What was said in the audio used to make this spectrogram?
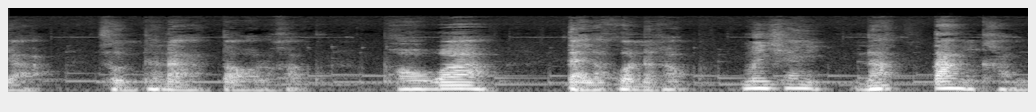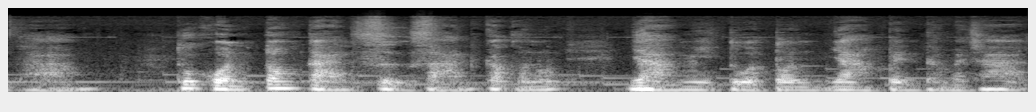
จะสนทนาต่อหรอกครับ เพราะว่าแต่ละคนนะครับไม่ใช่นักตั้งคำถาม ทุกคนต้องการสื่อสารกับมนุษย์ อย่างมีตัวตนอย่างเป็นธรรมชาติ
